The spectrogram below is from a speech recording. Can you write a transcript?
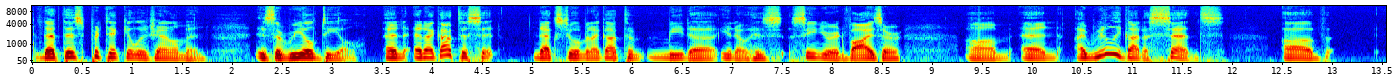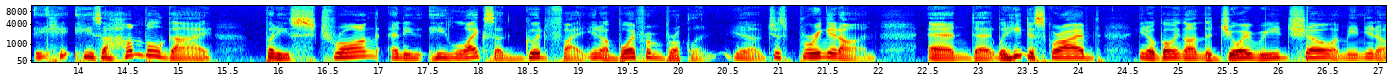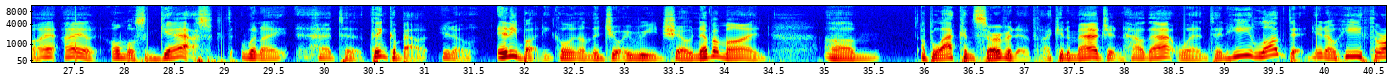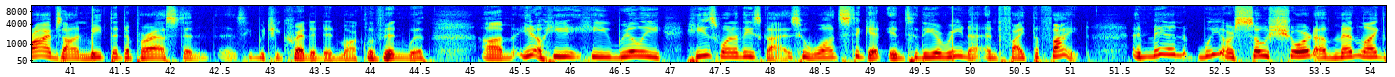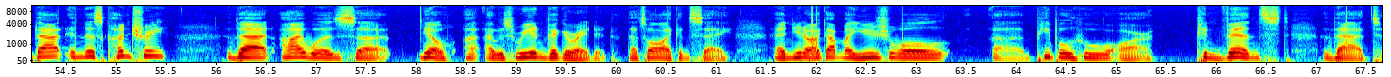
that this particular gentleman is the real deal. And and I got to sit next to him, and I got to meet uh you know his senior advisor, um, and I really got a sense of he, he's a humble guy but he's strong and he, he likes a good fight. You know, a boy from Brooklyn, you know, just bring it on. And uh, when he described, you know, going on the Joy Reid show, I mean, you know, I, I almost gasped when I had to think about, you know, anybody going on the Joy Reid show, never mind um, a black conservative. I can imagine how that went. And he loved it. You know, he thrives on Meet the Depressed, and which he credited Mark Levin with. Um, you know, he he really he's one of these guys who wants to get into the arena and fight the fight. And man, we are so short of men like that in this country that I was, uh, you know, I, I, was reinvigorated. That's all I can say. And you know, I got my usual uh, people who are convinced that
